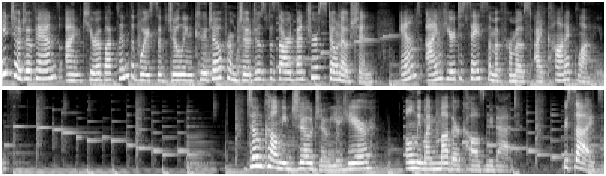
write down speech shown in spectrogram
Hey JoJo fans, I'm Kira Buckland, the voice of Jolyne Cujoh from JoJo's Bizarre Adventure Stone Ocean, and I'm here to say some of her most iconic lines. Don't call me JoJo, you hear? Only my mother calls me that. Besides,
